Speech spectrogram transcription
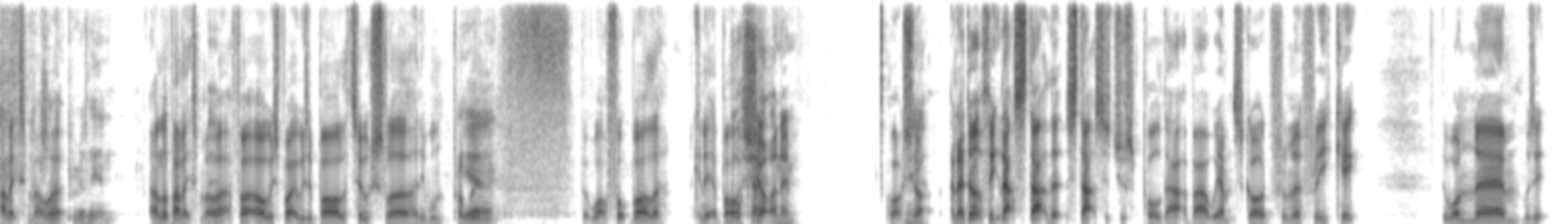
Alex Fucking Mowatt. Brilliant. I love Alex Mowatt. I, thought, I always thought he was a baller, too slow, and he wouldn't probably. Yeah. But what a footballer can hit a ball? What a shot on him. What a Yeah. shot! And I don't think that stat that stats has just pulled out about we haven't scored from a free kick. The one um, was it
